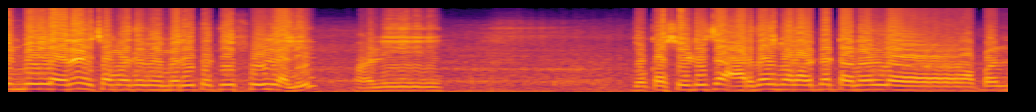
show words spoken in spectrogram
inbuilt आहे ना याच्यामध्ये मेमरी तर ती फुल झाली. आणि जो कस्टडीचा अर्धाच मला वाटतं टनल आपण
